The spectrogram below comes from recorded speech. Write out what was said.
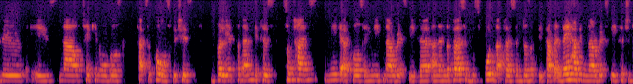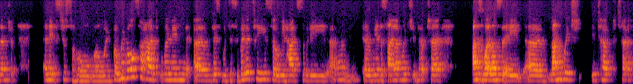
who is now taking all those types of calls, which is brilliant for them because sometimes we get a call saying you need an Arabic speaker and then the person who's supporting that person doesn't speak Arabic and they have an Arabic speaker to them. And it's just a whole whirlwind. But we've also had women um, with disabilities. So we had somebody, um, uh, we had a sign language interpreter as well as a uh, language interpreter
